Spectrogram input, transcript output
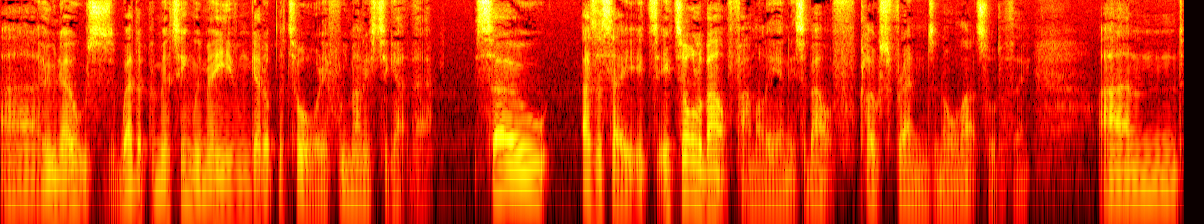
Uh, who knows, weather permitting, we may even get up the Tor if we manage to get there. So, as I say, it's it's all about family and it's about f- close friends and all that sort of thing. And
